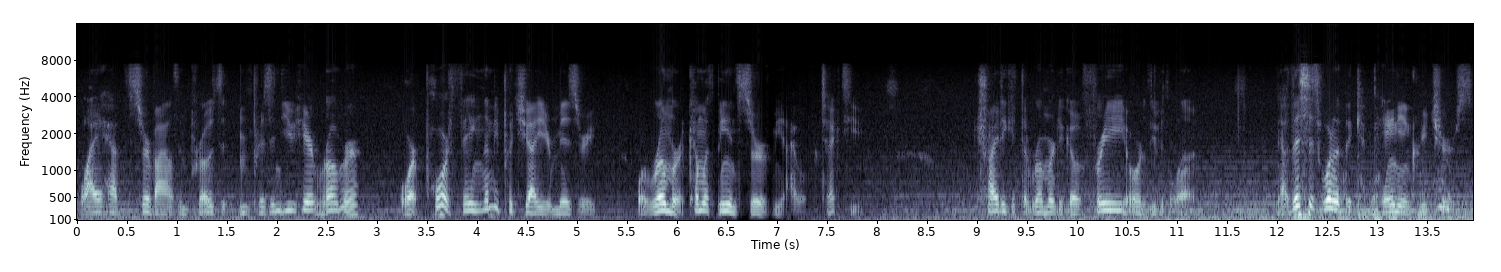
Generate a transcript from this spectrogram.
why have the serviles imprisoned you here, Roamer? Or, poor thing, let me put you out of your misery. Or, Roamer, come with me and serve me. I will protect you. Try to get the roamer to go free or leave it alone. Now, this is one of the companion creatures.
